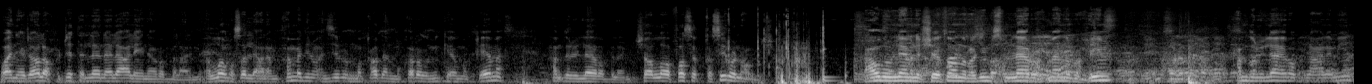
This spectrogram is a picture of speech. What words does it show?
وأن يجعله حجة لنا لا علينا رب العالمين. اللهم صل على محمد وأنزله المقعد المقرب منك يوم القيامة. الحمد لله رب العالمين. إن شاء الله فاصل قصير ونعود أعوذ بالله من الشيطان الرجيم. بسم الله الرحمن الرحيم. الحمد لله رب العالمين.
